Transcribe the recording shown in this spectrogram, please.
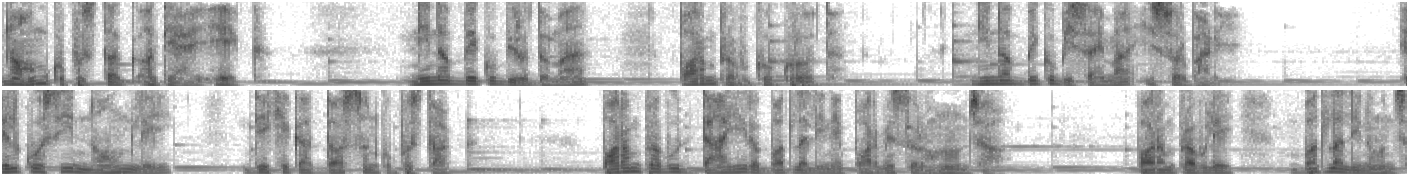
नहुमको पुस्तक अध्याय एक। निनब्बेको विरुद्धमा परमप्रभुको क्रोध। निनब्बेको विषयमा ईश्वरवाणी एलकोसी नहुमले देखेका दर्शनको पुस्तक। परमप्रभु डाही र बदला लिने परमेश्वर हुनुहुन्छ। परमप्रभुले बदला लिनुहुन्छ।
